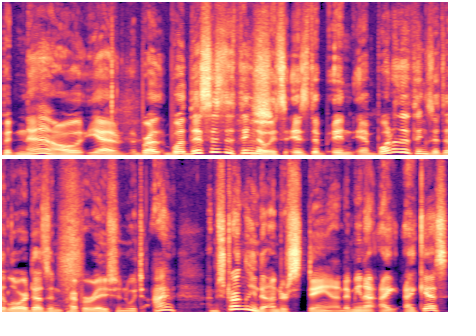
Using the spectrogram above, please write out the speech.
but now, yeah, brother. Well, this is the thing though. Is is the in, in one of the things that the Lord does in preparation, which I I'm struggling to understand. I mean, I I, I guess.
